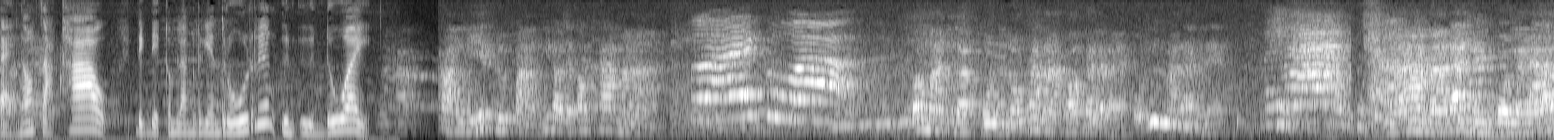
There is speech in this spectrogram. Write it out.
แต่นอกจากข้าวเด็กๆกำลังเรียนรู้เรื่องอื่นๆด้วยนะครับฝั่งนี้คือฝั่งที่เราจะต้องข้ามมา ต้องมาทีละคนนะลูกถ้ามาพร้อมกันหลายๆคนมาได้ไหมเนี่ยไม่ได้มามาได้หนึ่งคนแล้ว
